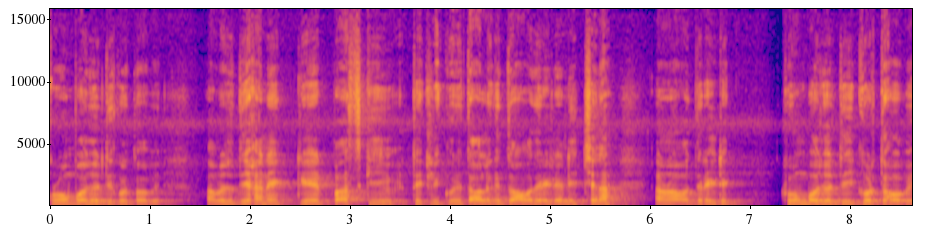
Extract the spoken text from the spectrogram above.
ক্রোম ব্রাউজার দিয়ে করতে হবে। আমরা যদি এখানে ক্রিয়েট পাসকিতে ক্লিক করি, তাহলে কিন্তু আমাদের এটা নিচ্ছে না, কারণ আমাদের এইটা ক্রোম ব্রাউজার দিয়েই করতে হবে।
